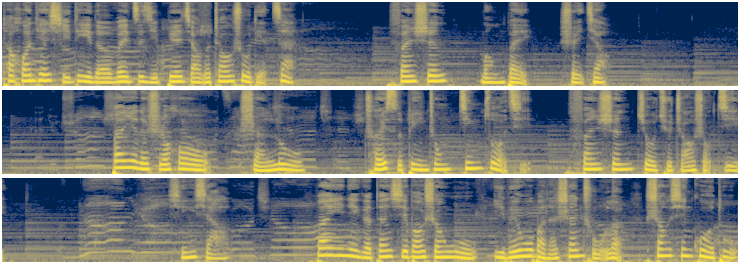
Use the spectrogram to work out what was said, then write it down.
他欢天喜地地为自己蹩脚的招数点赞，翻身蒙被睡觉。半夜的时候，沈露垂死病中惊坐起，翻身就去找手机，心想：万一那个单细胞生物以为我把它删除了，伤心过度，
